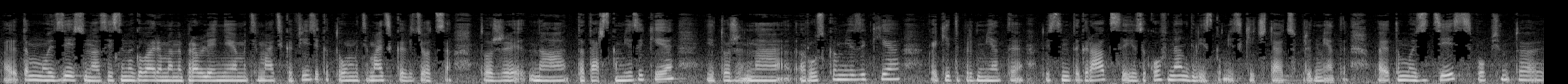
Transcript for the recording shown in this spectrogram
Поэтому здесь у нас, если мы говорим о направлении математика-физика, то математика ведется тоже на татарском языке и тоже на русском языке какие-то предметы. То есть интеграция языков на английском языке читаются предметы. Поэтому здесь здесь, в общем-то,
